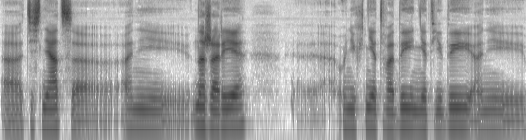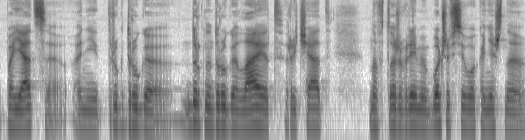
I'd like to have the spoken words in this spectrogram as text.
э, теснятся, они на жаре, э, у них нет воды, нет еды, они боятся, они друг друга, друг на друга лают, рычат, но в то же время больше всего, конечно,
